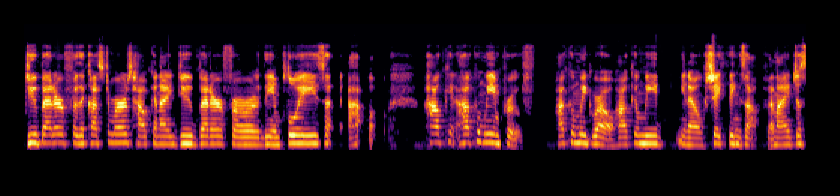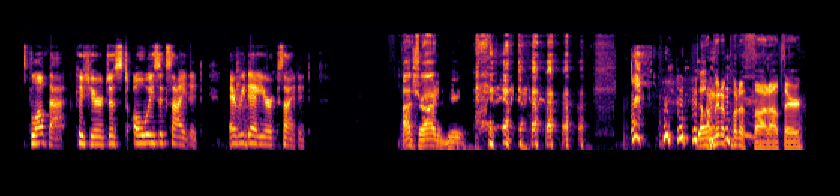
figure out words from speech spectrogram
do better for the customers? How can I do better for the employees? How, how can, how can we improve? How can we grow? How can we, you know, shake things up? And I just love that because you're just always excited. Every day you're excited. I try to be. I'm going to put a thought out there,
